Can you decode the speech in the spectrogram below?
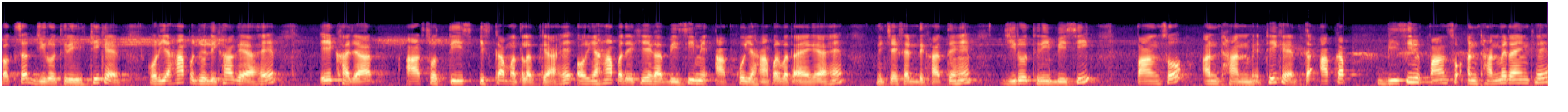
बक्सर ज़ीरो थ्री, ठीक है? और यहाँ पर जो लिखा गया है, एक हज़ार आठ सौ तीस, इसका मतलब क्या है? और यहाँ पर देखिएगा बीसी में आपको यहाँ पर बताया गया है। नीचे एक साइड दिखाते हैं, ज़ीरो थ्री बी सी पाँच सौ अंठानवे, ठीक है? तो आपका बीसी में पाँच सौ अंठानवे रैंक है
